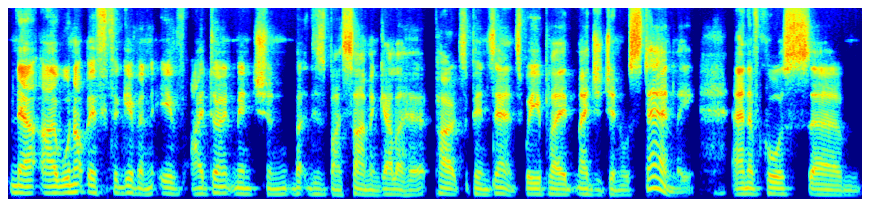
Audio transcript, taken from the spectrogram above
Now, I will not be forgiven if I don't mention, but this is by Simon Gallagher, Pirates of Penzance, where you played Major General Stanley. And of course, um,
